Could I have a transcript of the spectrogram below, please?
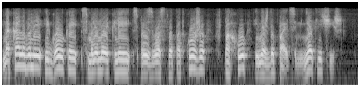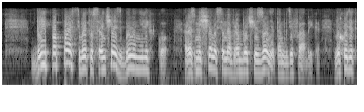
накалывали иголкой смоляной клей с производства под кожу в паху и между пальцами. Не отличишь. Да и попасть в эту санчасть было нелегко. Размещалась она в рабочей зоне, там, где фабрика. Выходит,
